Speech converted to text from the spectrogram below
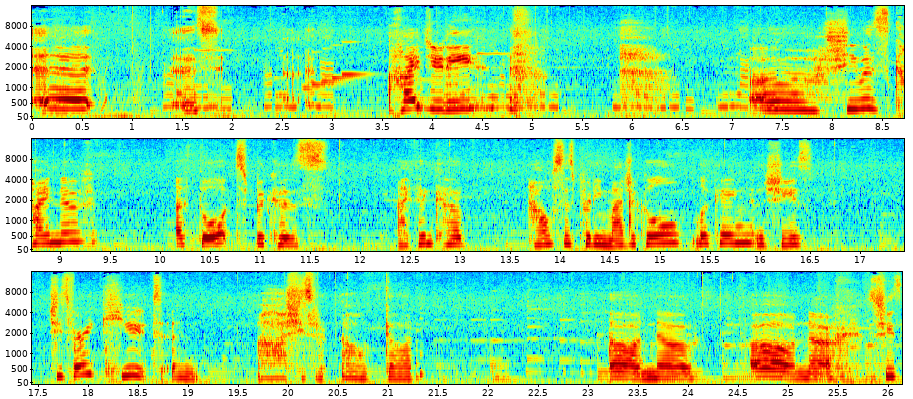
Uh, uh, hi, Judy. Oh, she was kind of a thought because I think her house is pretty magical looking, and she's she's very cute and oh, she's oh god, oh no, oh no. She's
